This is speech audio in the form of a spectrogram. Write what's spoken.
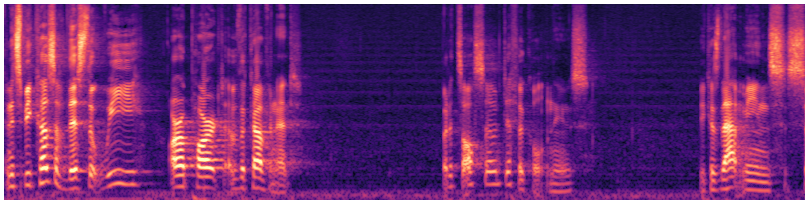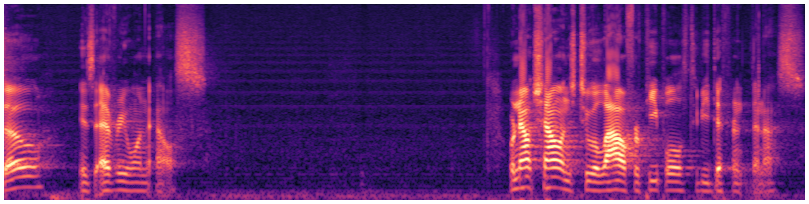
And it's because of this that we are a part of the covenant. But it's also difficult news. Because that means so is everyone else. We're now challenged to allow for people to be different than us.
